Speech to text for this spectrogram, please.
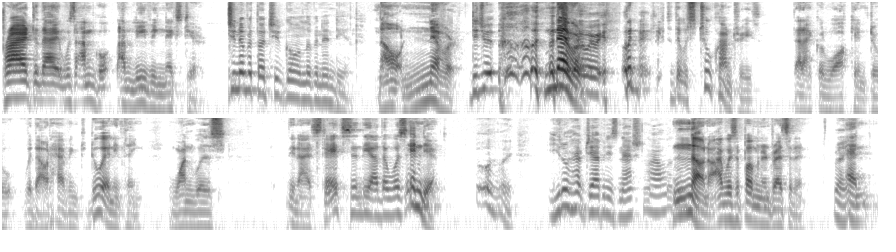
Prior to that, it was I'm go I'm leaving next year. You never thought you'd go and live in India. No, never. Did you? never. Wait, wait, wait. But so there was two countries that I could walk into without having to do anything. One was the United States, and the other was India. Wait, wait. You don't have Japanese nationality? No, no, I was a permanent resident. Right. And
